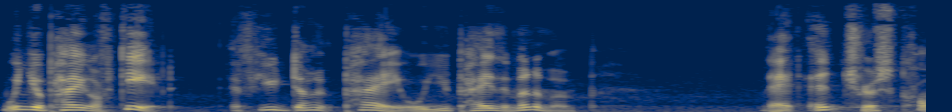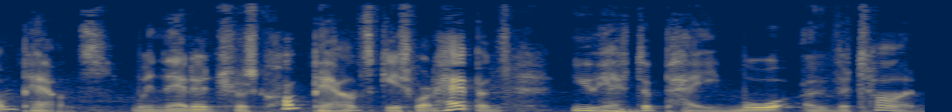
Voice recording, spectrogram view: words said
when you're paying off debt if you don't pay or you pay the minimum, that interest compounds. When that interest compounds, guess what happens? You have to pay more over time.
